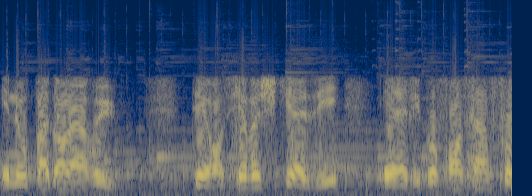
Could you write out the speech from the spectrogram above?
et non pas dans la rue. Téhéran Siavashkiazi et RFI pour France Info.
